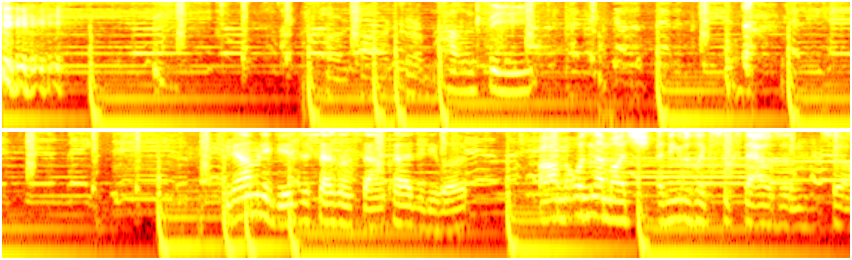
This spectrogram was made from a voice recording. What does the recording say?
Policy. Know how many views this has on SoundCloud? Did you look? Um, it wasn't that much. I think it was like six thousand. So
